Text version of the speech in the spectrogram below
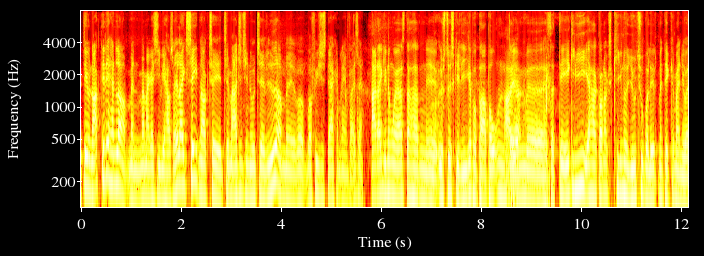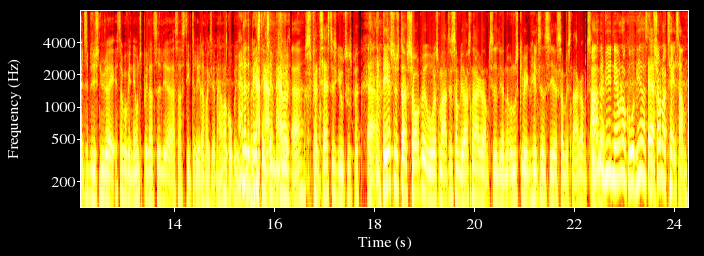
det er jo nok det, det handler om, men, men man kan sige, vi har jo så heller ikke set nok til, til Martin endnu til at vide, om øh, hvor, hvor fysisk stærk han rent faktisk er. Ej, der er ikke lige nogen af os, der har den øh, østriske liga på parabolen. Ej, ja. Dem, øh, så det er ikke lige... Jeg har godt nok kigget noget YouTube og lidt, men det kan man jo altid blive snydt af. Så kunne vi nævne spillere tidligere, altså Steve Ritter for eksempel. Han var god på YouTube. Han er det bedste Han- eksempel. han- synes jeg. Ja. Fantastisk YouTube-spil. ja. Det, jeg synes, der er sjovt ved Urs Martis, som vi også snakkede om tidligere, nu skal vi ikke hele tiden sige, som vi snakker om tidligere. Ah, men vi nævner gode. Vi har Ja. ja. sjovt nok talt sammen.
